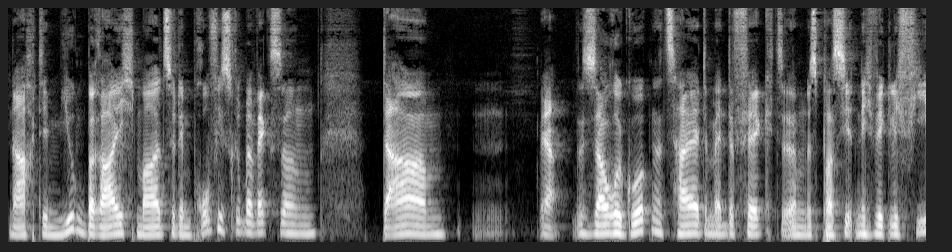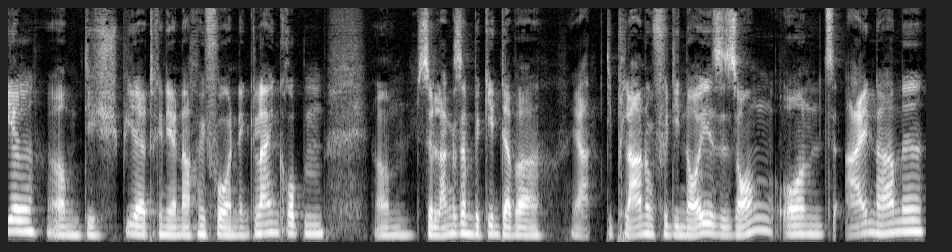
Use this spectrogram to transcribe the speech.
nach dem Jugendbereich mal zu den Profis rüberwechseln. Da ja, saure Gurkenzeit im Endeffekt. Ähm, es passiert nicht wirklich viel. Ähm, die Spieler trainieren nach wie vor in den Kleingruppen. Ähm, so langsam beginnt aber ja die Planung für die neue Saison und Einnahme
